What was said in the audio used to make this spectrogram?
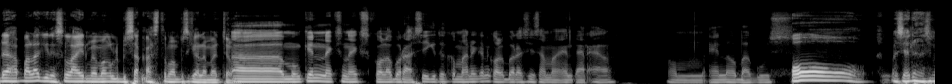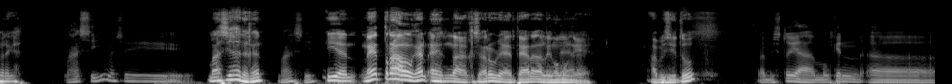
ada apa lagi nih selain memang lu bisa custom apa segala macam. Eh, mungkin next next kolaborasi gitu kemarin kan kolaborasi sama NTRL Om Eno bagus oh, masih ada gak sih mereka? Masih masih Masih ada kan? masih Iya, netral kan? Eh enggak, sekarang udah NTRL yang ngomongnya. Habis itu, habis itu ya mungkin eh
